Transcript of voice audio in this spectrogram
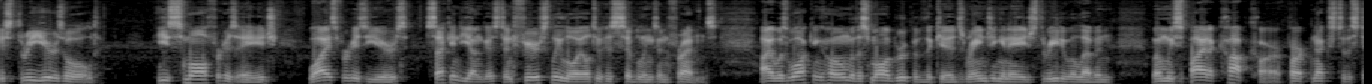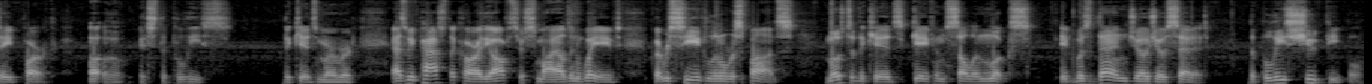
is three years old. He's small for his age, wise for his years, second youngest, and fiercely loyal to his siblings and friends. I was walking home with a small group of the kids, ranging in age 3 to 11, when we spied a cop car parked next to the state park. Uh oh, it's the police, the kids murmured. As we passed the car, the officer smiled and waved, but received little response. Most of the kids gave him sullen looks. It was then Jojo said it. The police shoot people.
